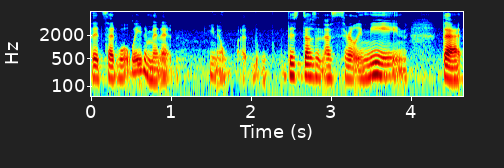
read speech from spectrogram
that said, well, wait a minute, you know, uh, this doesn't necessarily mean that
